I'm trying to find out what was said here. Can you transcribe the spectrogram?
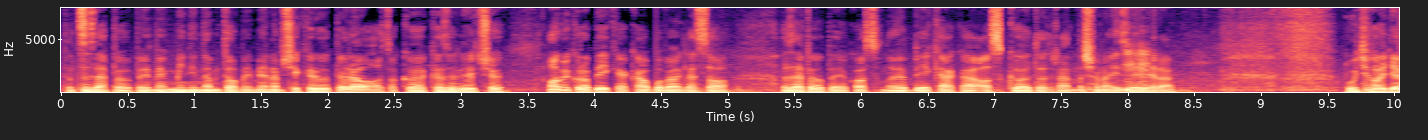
tehát az Apple Pay még mindig nem tudom, miért nem sikerült például, az a következő lépcső. Amikor a BKK-ban meg lesz a, az Apple Pay, akkor azt mondja, hogy a BKK az költött rendesen a izére. Úgyhogy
